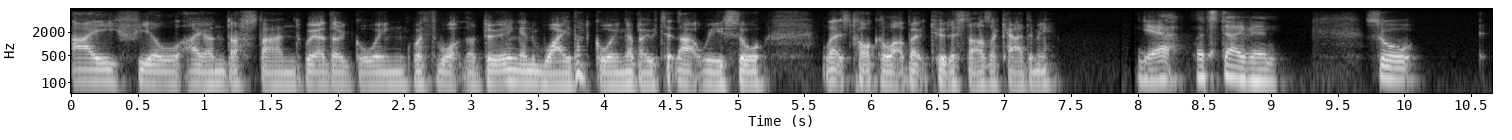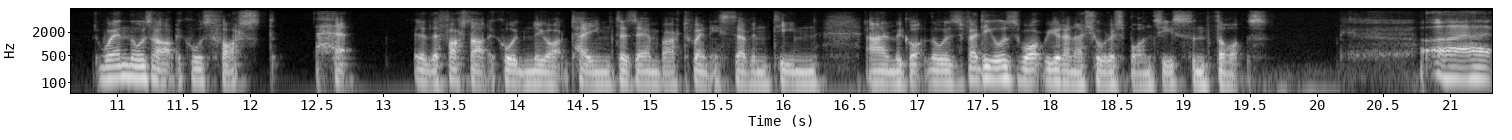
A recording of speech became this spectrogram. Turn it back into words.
I feel I understand where they're going with what they're doing and why they're going about it that way. So let's talk a lot about To the Stars Academy. Yeah, let's dive in. So, when those articles first hit, uh, the first article in the New York Times, December 2017, and we got those videos, what were your initial responses and thoughts? Uh,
